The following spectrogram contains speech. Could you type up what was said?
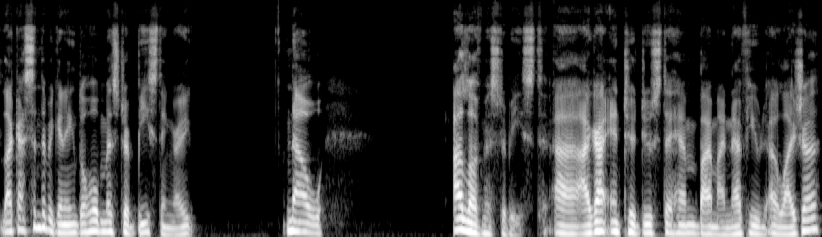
like I said in the beginning, the whole Mr. Beast thing, right? Now, I love Mr. Beast. Uh, I got introduced to him by my nephew Elijah.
